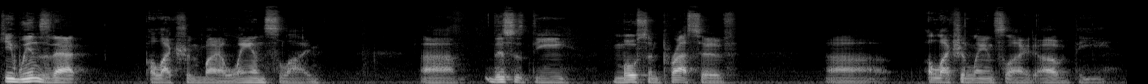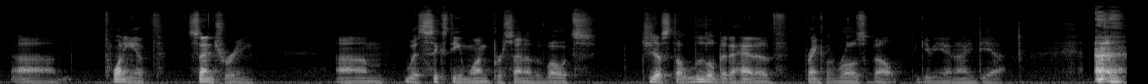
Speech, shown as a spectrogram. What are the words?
He wins that election by a landslide. Uh, this is the most impressive uh, election landslide of the uh, 20th century, um, with 61% of the votes, just a little bit ahead of Franklin Roosevelt, to give you an idea.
